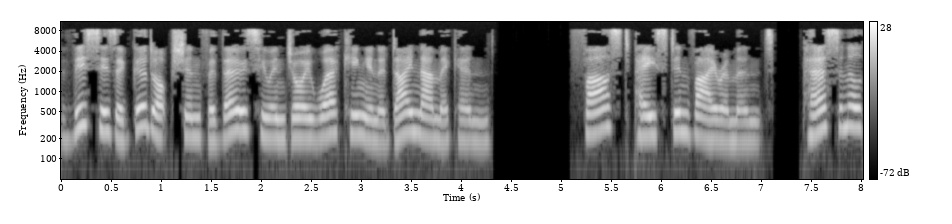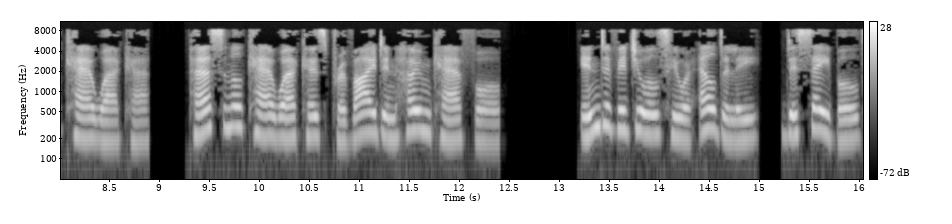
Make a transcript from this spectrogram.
This is a good option for those who enjoy working in a dynamic and fast-paced environment. Personal care worker. Personal care workers provide in-home care for individuals who are elderly, disabled,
